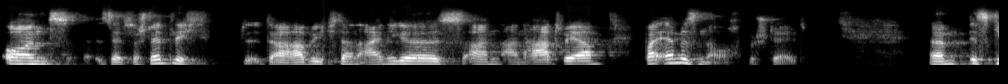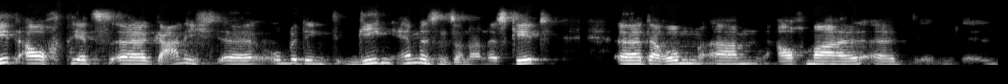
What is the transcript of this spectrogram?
und selbstverständlich, da habe ich dann einiges an, an Hardware bei Amazon auch bestellt. Ähm, es geht auch jetzt äh, gar nicht äh, unbedingt gegen Amazon, sondern es geht äh, darum, ähm, auch mal äh,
